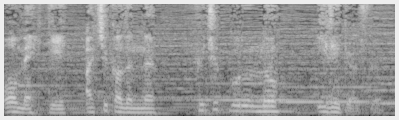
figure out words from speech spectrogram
O Mehdi açık alınlı, küçük burunlu, iri gözlü.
